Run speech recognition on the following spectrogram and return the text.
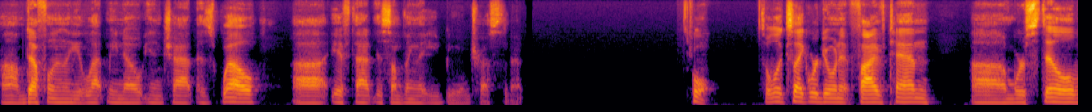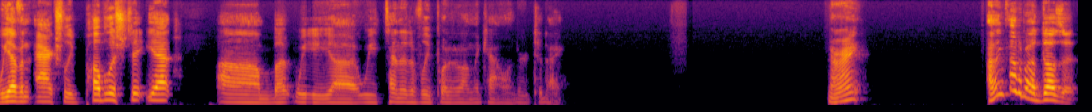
Um, definitely let me know in chat as well uh, if that is something that you'd be interested in. Cool. So it looks like we're doing it 510. Um, we're still, we haven't actually published it yet, um, but we, uh, we tentatively put it on the calendar today. All right. I think that about does it.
